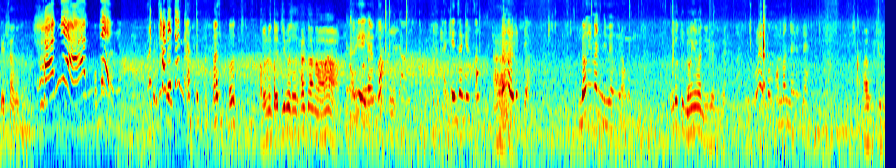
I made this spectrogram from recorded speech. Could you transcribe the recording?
대차거든. 아니야 안 돼. 엄마. 맞아. 뭐, 너는 내 집에서 살잖아. 그렇게 얘기할 거야? 괜찮겠어? 아. 내가 이랬지. 명의만 명이라고. 이것도 명예만 이명이네. 왜뭐 반반 내는데? 아유 지금.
